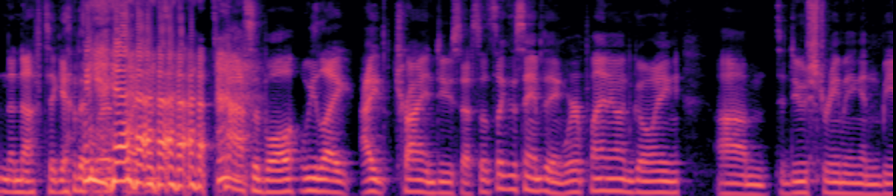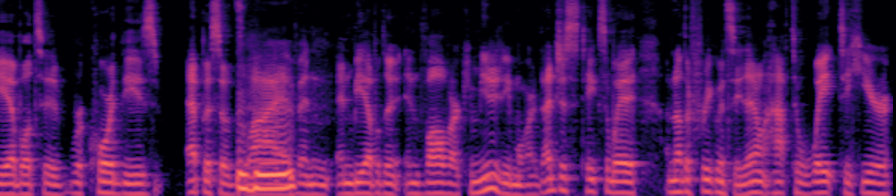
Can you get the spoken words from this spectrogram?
enough together where it's like it's, it's passable. We like I try and do stuff. So it's like the same thing. We're planning on going um, to do streaming and be able to record these episodes live and and be able to involve our community more. That just takes away another frequency. They don't have to wait to hear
